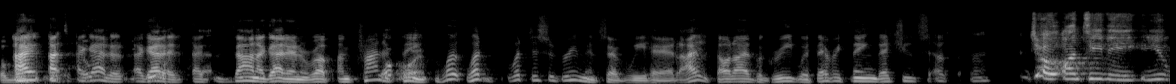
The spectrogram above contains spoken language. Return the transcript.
But I, I, I gotta, I gotta, I, Don, I gotta interrupt. I'm trying to think what, what, what disagreements have we had? I thought I've agreed with everything that you. Uh, Joe, on TV, you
